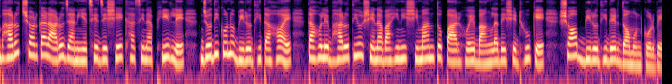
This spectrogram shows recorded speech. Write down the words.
ভারত সরকার আরও জানিয়েছে যে শেখ হাসিনা ফিরলে যদি কোনো বিরোধিতা হয়, তাহলে ভারতীয় সেনাবাহিনী সীমান্ত পার হয়ে বাংলাদেশে ঢুকে সব বিরোধীদের দমন করবে।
